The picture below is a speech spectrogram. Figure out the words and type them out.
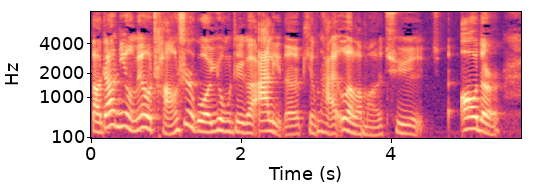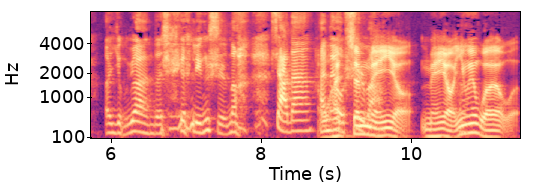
老张，你有没有尝试过用这个阿里的平台饿了么去 order？呃，影院的这个零食呢，下单还没有试吧？真没有，没有，因为我我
